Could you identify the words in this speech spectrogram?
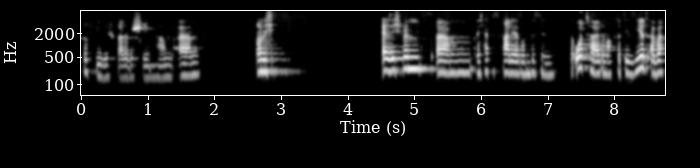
trifft, wie Sie es gerade beschrieben haben. Ähm, und ich, also ich finde, ähm, ich habe es gerade ja so ein bisschen verurteilt und auch kritisiert, aber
